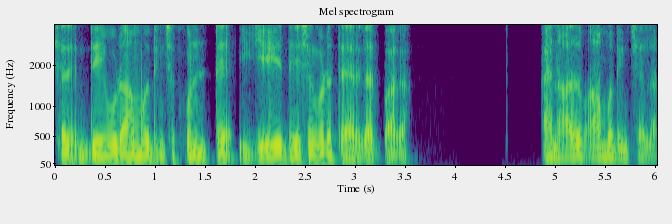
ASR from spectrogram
సరే దేవుడు ఆమోదించకుంటే ఏ దేశం కూడా తయారు కాదు బాగా. ఆయన ఆమోదించాల?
